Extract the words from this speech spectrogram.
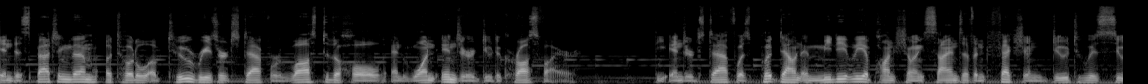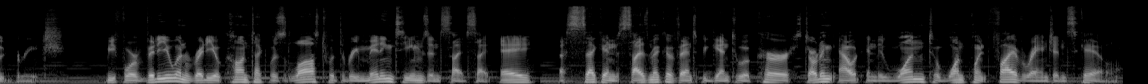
in dispatching them, a total of two research staff were lost to the hole and one injured due to crossfire. The injured staff was put down immediately upon showing signs of infection due to his suit breach. Before video and radio contact was lost with the remaining teams inside Site A, a second seismic event began to occur starting out in the 1 to 1.5 range in scale.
